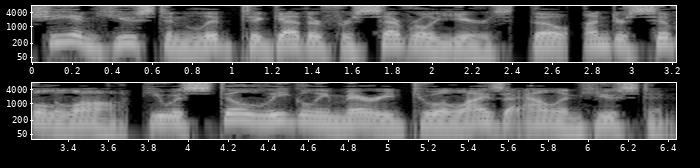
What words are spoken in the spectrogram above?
She and Houston lived together for several years, though, under civil law, he was still legally married to Eliza Allen Houston.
